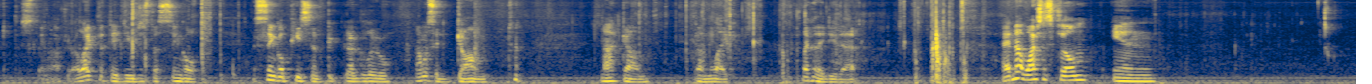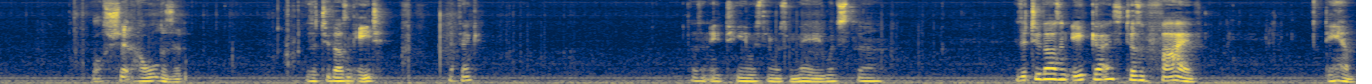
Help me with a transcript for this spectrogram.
Get this thing off here. I like that they do just a single a single piece of glue. I almost said gum. Not gum. Gum-like. I like how they do that. I have not watched this film in... Well, shit, how old is it? Is it 2008, I think? 2018 was when it was made. What's the... Is it 2008, guys? 2005. Damn,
